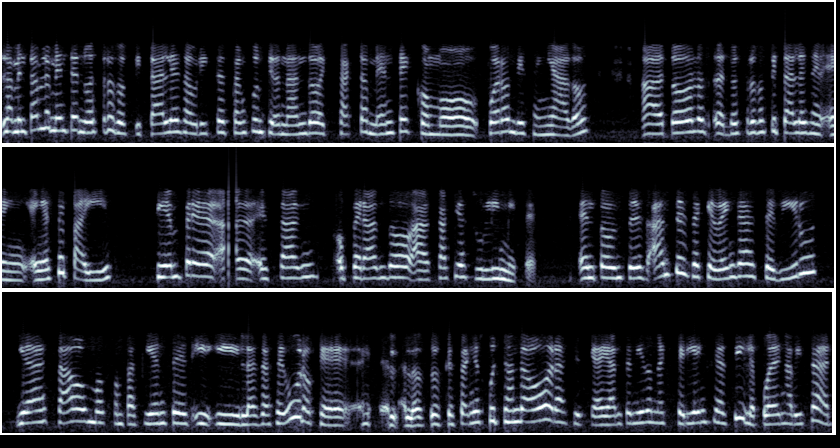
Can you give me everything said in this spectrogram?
lamentablemente nuestros hospitales ahorita están funcionando exactamente como fueron diseñados. Uh, todos los, eh, nuestros hospitales en, en, este país siempre ah, están operando a casi a su límite. Entonces, antes de que venga este virus, ya estábamos con pacientes y, les aseguro que eh, los, que están escuchando ahora, si es que hayan tenido una experiencia así, le pueden avisar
